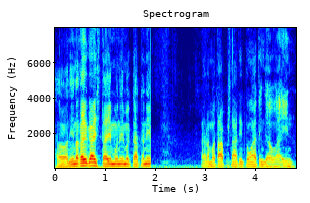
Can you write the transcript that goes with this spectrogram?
So, hindi na kayo guys. Tayo muna yung magtatanim. Para matapos natin itong ating gawain.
